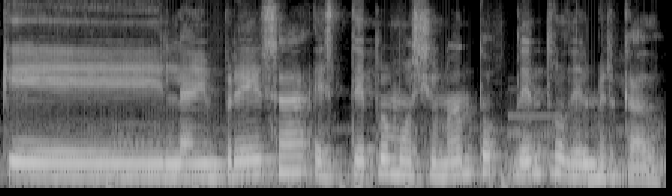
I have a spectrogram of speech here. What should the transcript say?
que la empresa esté promocionando dentro del mercado.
